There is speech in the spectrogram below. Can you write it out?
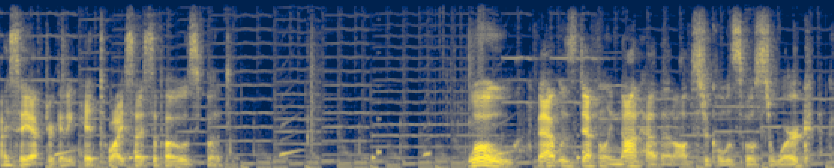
I say after getting hit twice, I suppose, but... Whoa! That was definitely not how that obstacle was supposed to work.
